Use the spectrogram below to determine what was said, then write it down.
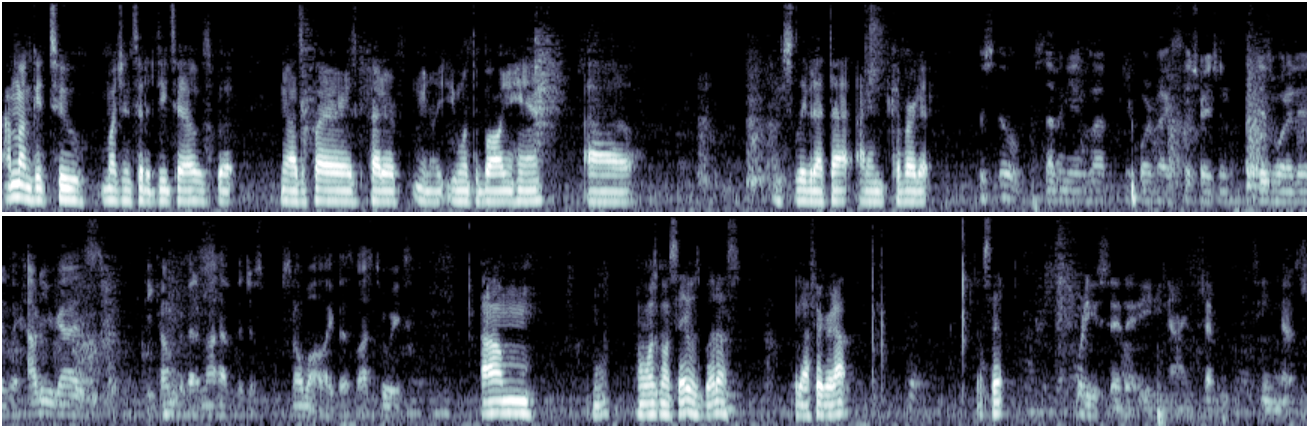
I'm not gonna get too much into the details, but you know, as a player, as a competitor, you know, you want the ball in your hand. Uh, and just leave it at that. I didn't convert it. There's still seven games left. Your quarterback situation is what it is. Like, how do you guys become competitive, not have to just snowball like this the last two weeks? Um, no one's gonna say it was but us. We gotta figure it out. That's it. What do you say to 89 17 as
